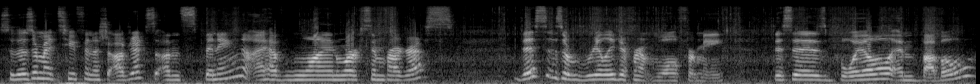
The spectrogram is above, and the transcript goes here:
so those are my two finished objects. On spinning, I have one works in progress. This is a really different wool for me. This is Boil and Bubble.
